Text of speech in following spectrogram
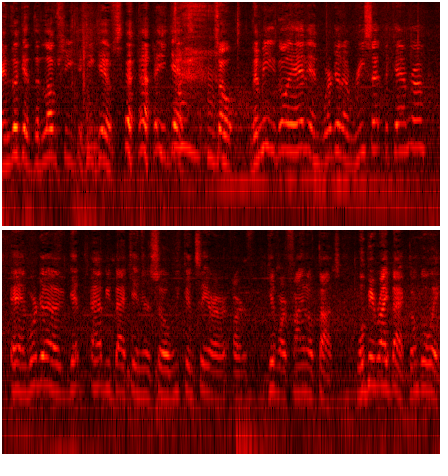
And look at the love she he gives. he gets. So let me go ahead and we're gonna reset the camera, and we're gonna get Abby back in here so we can say our, our give our final thoughts. We'll be right back. Don't go away.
